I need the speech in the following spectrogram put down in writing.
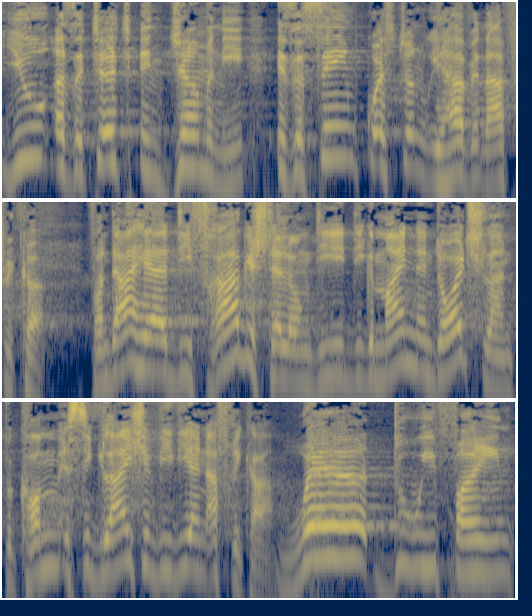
you as a church in Germany is the same question we have in Africa. Von daher die Fragestellung, die die Gemeinden in Deutschland bekommen, ist die gleiche wie wir in Afrika. Where do we find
